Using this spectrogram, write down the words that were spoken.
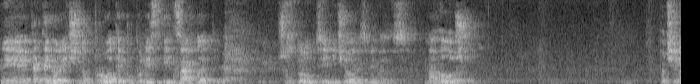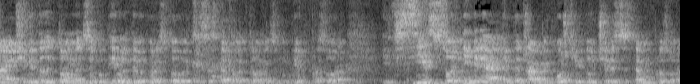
не, категорично проти популістських закладів, що з корупції нічого не змінилося. Наголошую. Починаючи від електронних закупівель, де використовується система електронних закупівель Прозора, і всі сотні мільярдів державних коштів йдуть через систему Прозора.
